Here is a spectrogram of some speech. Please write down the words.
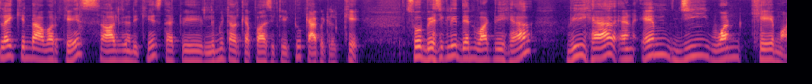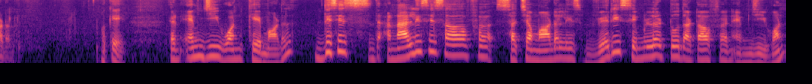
like in the our case ordinary case that we limit our capacity to capital K. So, basically then what we have we have an MG1K model okay an MG1K model. This is the analysis of uh, such a model is very similar to that of an MG1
